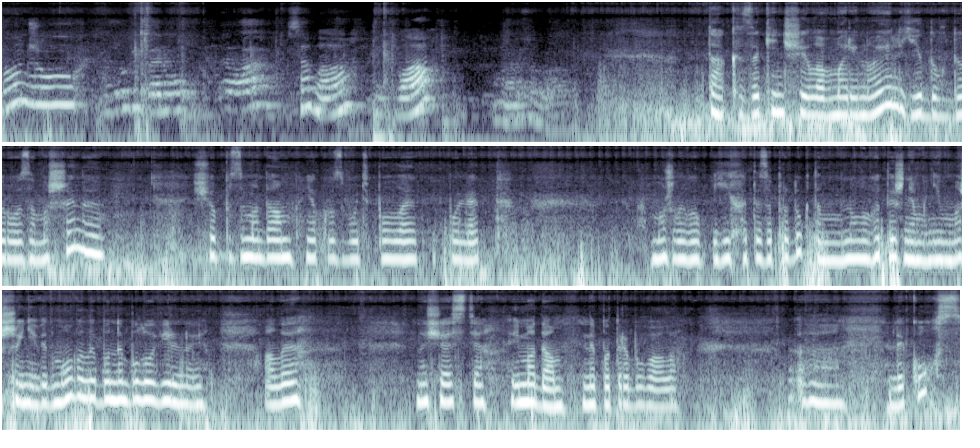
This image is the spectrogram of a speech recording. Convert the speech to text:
Bonjour. Va? Et? Так, закінчила в Марінуель, їду в бюро за машиною, щоб з мадам, яку звуть Полет, Полет, можливо, їхати за продуктами. Минулого тижня мені в машині відмовили, бо не було вільної. Але, на щастя, і мадам не потребувала е, лекурс,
